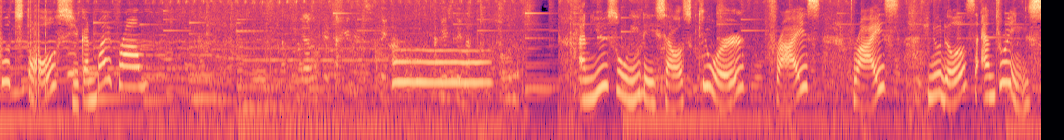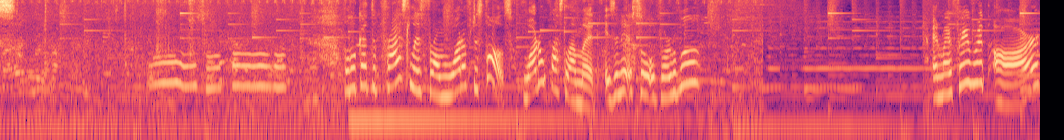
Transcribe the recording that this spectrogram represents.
food stalls you can buy from. And usually they sell skewer, fries, rice, noodles, and drinks. Look at the price list from one of the stalls. Warung Paslamet, isn't it so affordable? And my favorite are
